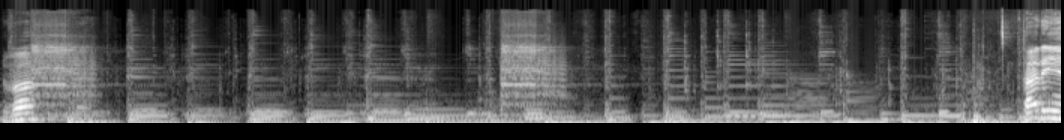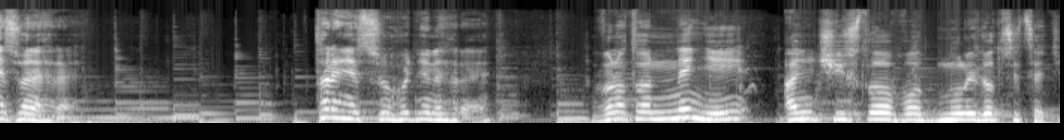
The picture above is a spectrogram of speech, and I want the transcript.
Dva? Ne. Tady něco nehraje. Tady něco hodně nehraje. Ono to není ani číslo od 0 do 30.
